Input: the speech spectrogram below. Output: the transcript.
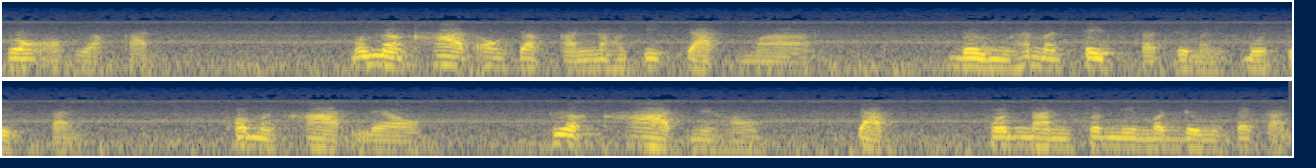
ช่วงออกจากกันเมื่อมันขาดออกจากกันเราจะจับมา ดึงให้มันติดกันคือมันบูติดกัน เพราะมันขาดแล้วเสื้อขาดในห้องจับชนนั้นชนนี้มาดึงใส่กัน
